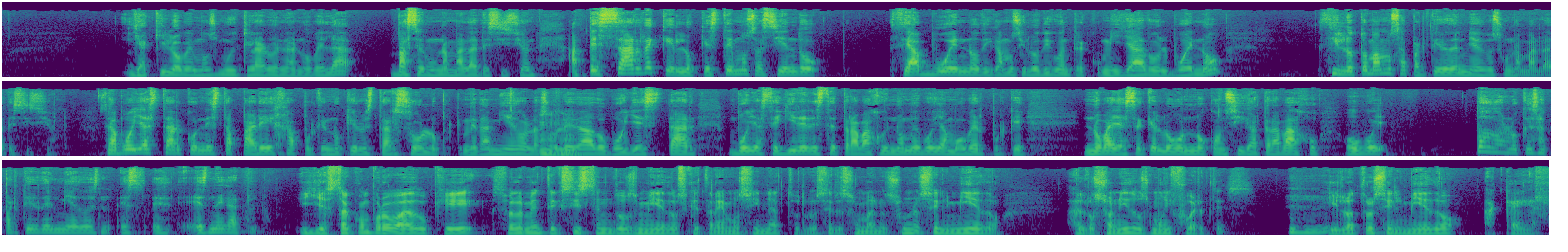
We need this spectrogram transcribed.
y aquí lo vemos muy claro en la novela, va a ser una mala decisión. A pesar de que lo que estemos haciendo sea bueno, digamos, y lo digo entrecomillado, el bueno, si lo tomamos a partir del miedo es una mala decisión. O sea, voy a estar con esta pareja porque no quiero estar solo, porque me da miedo la soledad, o voy a estar, voy a seguir en este trabajo y no me voy a mover porque no vaya a ser que luego no consiga trabajo, o voy... Todo lo que es a partir del miedo es, es- es- es negativo. Y está comprobado que solamente existen dos miedos que traemos innatos los seres humanos. Uno es el miedo a los sonidos muy fuertes y el otro es el miedo a caer,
